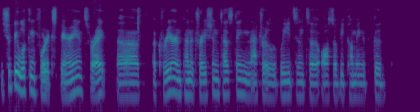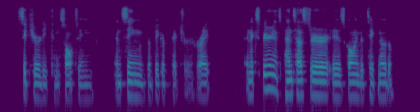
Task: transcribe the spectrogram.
you should be looking for experience, right? Uh, a career in penetration testing naturally leads into also becoming a good security consulting and seeing the bigger picture, right? An experienced pen tester is going to take note of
